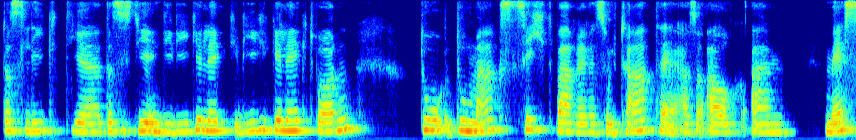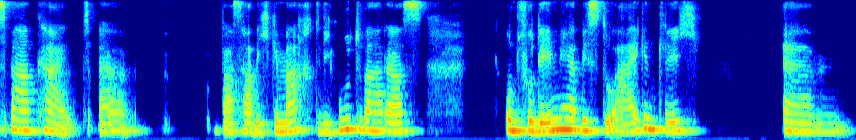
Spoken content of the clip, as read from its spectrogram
Das liegt dir, das ist dir in die Wiege, Wiege gelegt worden. Du, du magst sichtbare Resultate, also auch ähm, Messbarkeit. Äh, was habe ich gemacht? Wie gut war das? Und von dem her bist du eigentlich ähm,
